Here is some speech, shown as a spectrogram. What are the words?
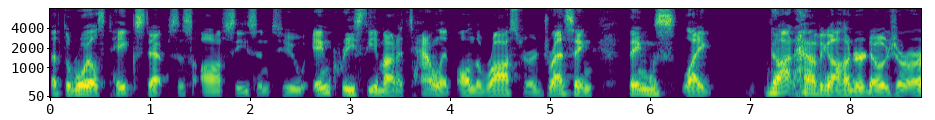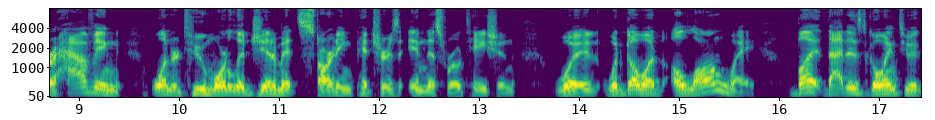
that the Royals take steps this offseason to increase the amount of talent on the roster addressing things like not having a Hunter Dozier or having one or two more legitimate starting pitchers in this rotation would would go a, a long way. But that is going to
